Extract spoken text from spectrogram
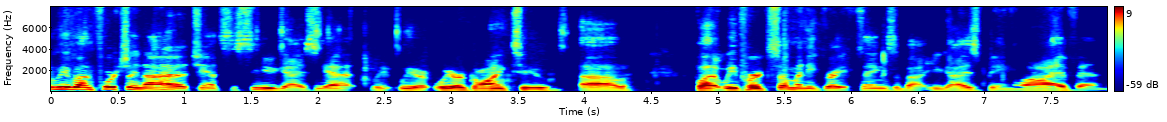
we've unfortunately not had a chance to see you guys yet. We, we are we are going to, uh, but we've heard so many great things about you guys being live, and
